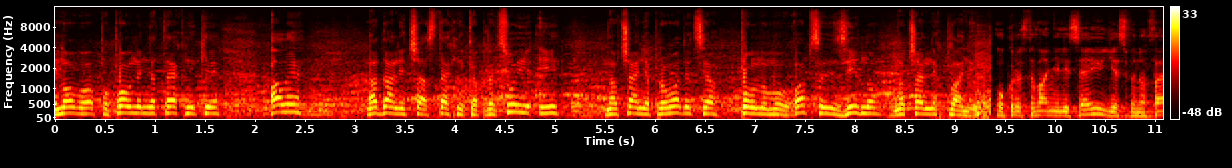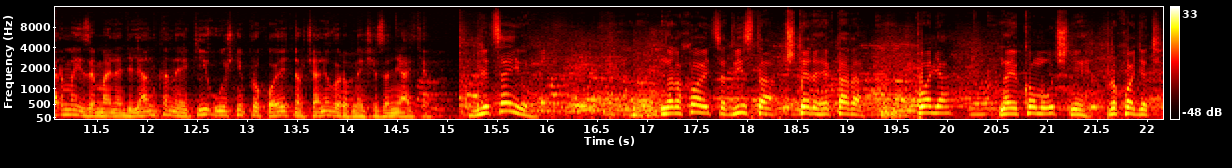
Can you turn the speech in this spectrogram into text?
нового поповнення техніки, але на даний час техніка працює і навчання проводиться в повному обсязі згідно навчальних планів. У користуванні ліцею є свиноферма і земельна ділянка, на якій учні проходять навчально-виробничі заняття. В ліцею нараховується 204 гектара поля, на якому учні проходять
